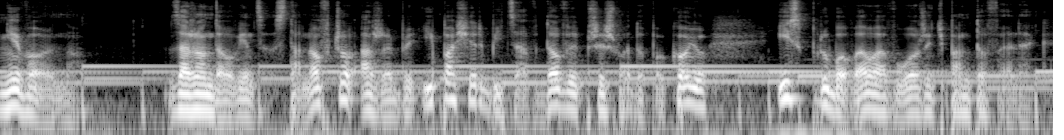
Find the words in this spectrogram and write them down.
nie wolno. Zażądał więc stanowczo, ażeby i pasierbica wdowy przyszła do pokoju i spróbowała włożyć pantofelek.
